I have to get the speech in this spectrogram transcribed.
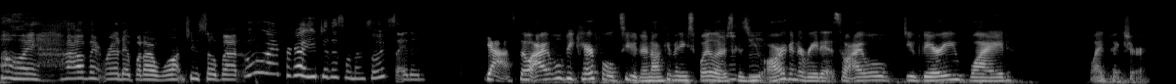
Oh, I haven't read it, but I want to so bad. Oh, I forgot you did this one. I'm so excited. Yeah, so I will be careful too to not give any spoilers because mm-hmm. you are going to read it. So I will do very wide, wide picture.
